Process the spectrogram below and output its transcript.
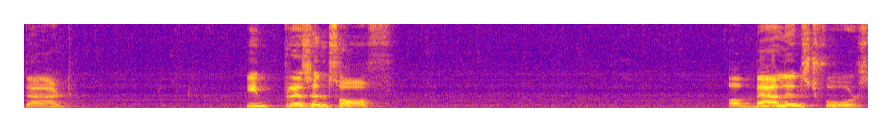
that in presence of a balanced force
